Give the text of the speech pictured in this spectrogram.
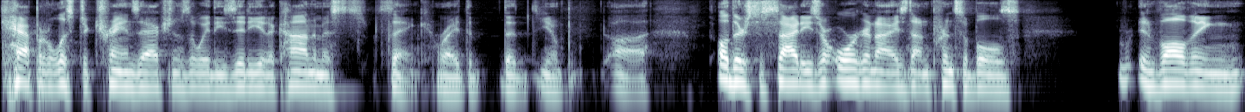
capitalistic transactions the way these idiot economists think, right? That, that you know, uh, other societies are organized on principles involving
